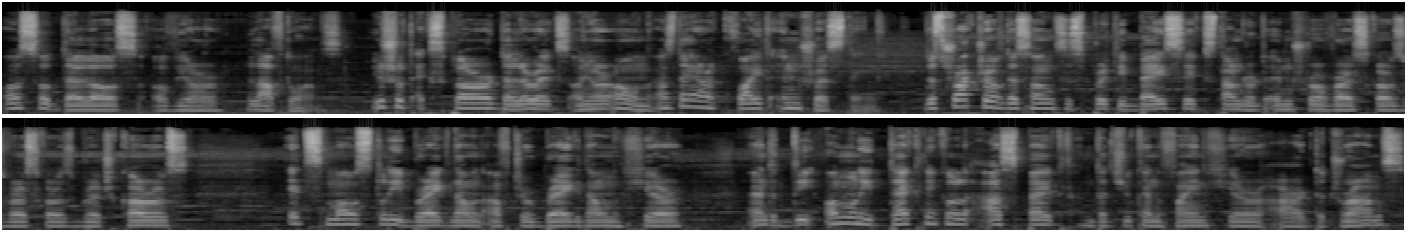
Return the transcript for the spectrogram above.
also the loss of your loved ones. You should explore the lyrics on your own, as they are quite interesting. The structure of the songs is pretty basic, standard intro, verse, chorus, verse, chorus, bridge, chorus. It's mostly breakdown after breakdown here, and the only technical aspect that you can find here are the drums.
